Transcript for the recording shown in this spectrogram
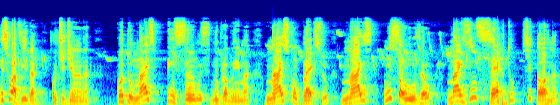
Em sua vida cotidiana, quanto mais pensamos num problema mais complexo, mais insolúvel, mais incerto se torna.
